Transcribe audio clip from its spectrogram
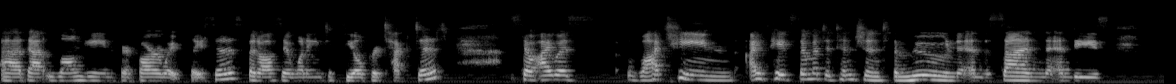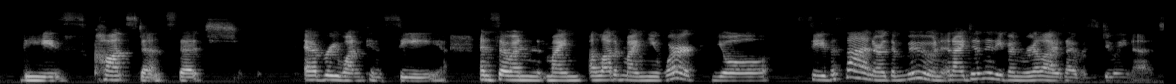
uh, that longing for faraway places, but also wanting to feel protected so I was watching i paid so much attention to the moon and the sun and these these constants that everyone can see. And so in my a lot of my new work you'll see the sun or the moon and i didn't even realize i was doing it.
